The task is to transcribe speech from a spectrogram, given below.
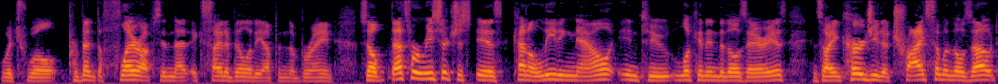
which will prevent the flare ups in that excitability up in the brain. So that's where research is, is kind of leading now into looking into those areas. And so I encourage you to try some of those out.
